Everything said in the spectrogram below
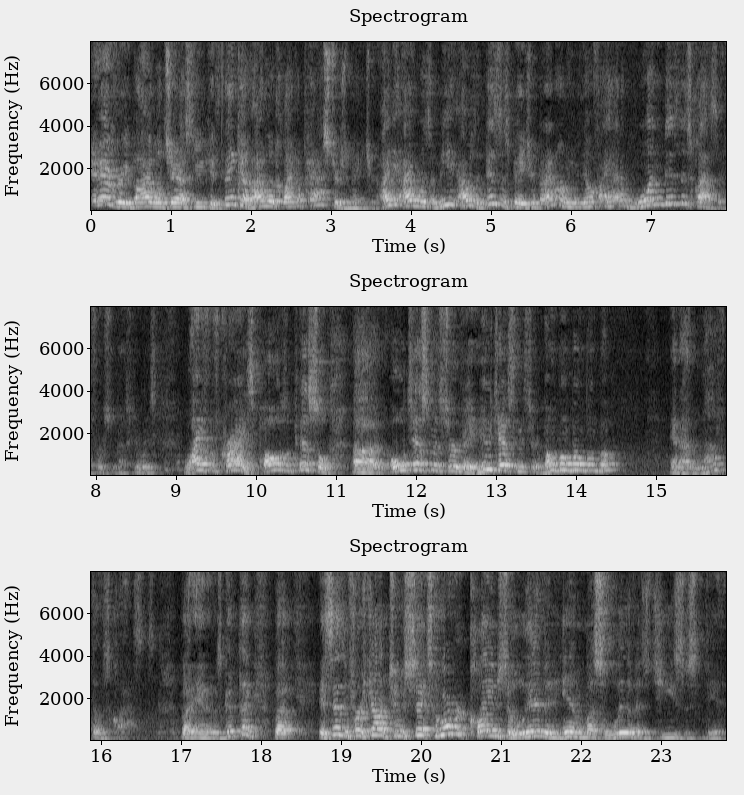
every Bible test you could think of. I looked like a pastor's major. I, I was a was a business major, but I don't even know if I had one business class that first semester. It was Life of Christ, Paul's Epistle, uh, Old Testament survey, New Testament survey, boom, boom, boom, boom, boom. And I loved those classes. But and it was a good thing. But it says in 1 John 2, 6, whoever claims to live in him must live as Jesus did.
